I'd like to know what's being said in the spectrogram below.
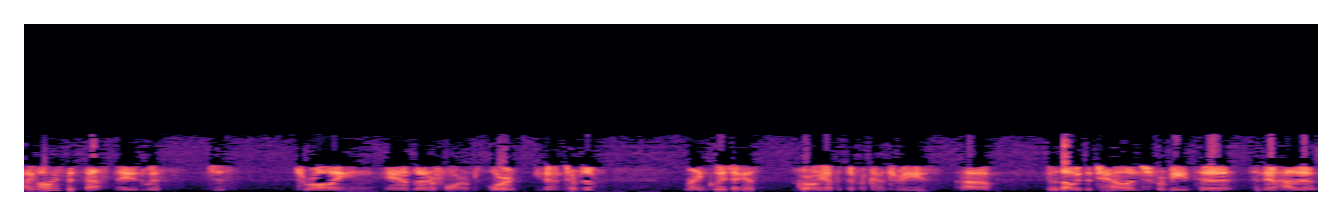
I've always been fascinated with just drawing and letter forms, or you know, in terms of language. I guess growing up in different countries, um, it was always a challenge for me to to know how to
